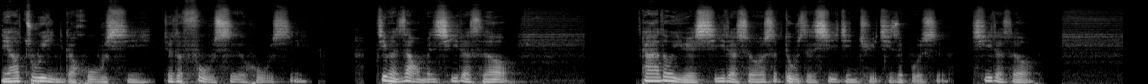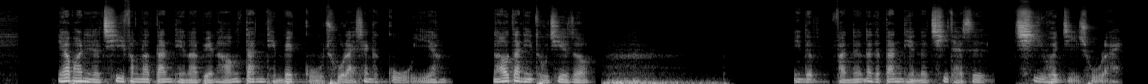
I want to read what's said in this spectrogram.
你要注意你的呼吸，就是腹式呼吸。基本上我们吸的时候，大家都以为吸的时候是肚子吸进去，其实不是。吸的时候，你要把你的气放到丹田那边，好像丹田被鼓出来，像个鼓一样。然后在你吐气的时候，你的反正那个丹田的气才是。气会挤出来，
